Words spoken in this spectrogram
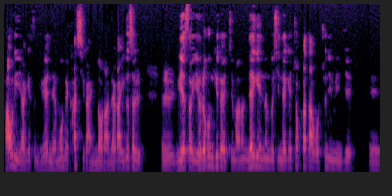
바울이 이야기했으면 왜 내 몸에 가시가 있노라 내가 이것을 위해서 여러 번 기도했지만은 내게 있는 것이 내게 족하다고 주님이 이제 예,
